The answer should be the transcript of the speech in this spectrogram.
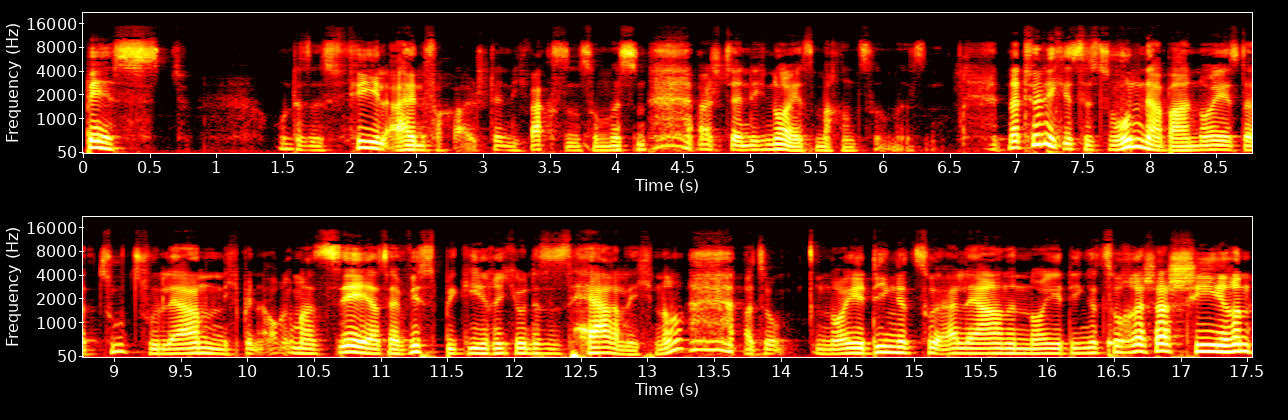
bist. Und das ist viel einfacher, als ständig wachsen zu müssen, als ständig Neues machen zu müssen. Natürlich ist es wunderbar, Neues dazu zu lernen. Ich bin auch immer sehr, sehr wissbegierig und es ist herrlich, ne? Also neue Dinge zu erlernen, neue Dinge zu recherchieren,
